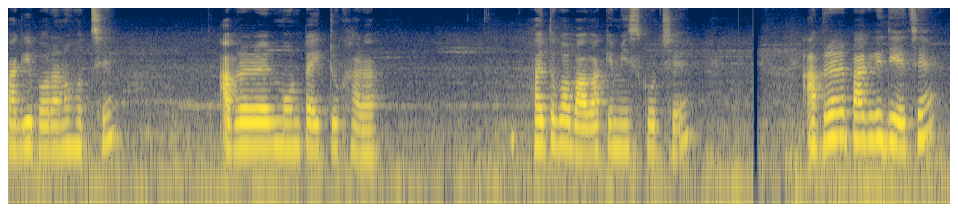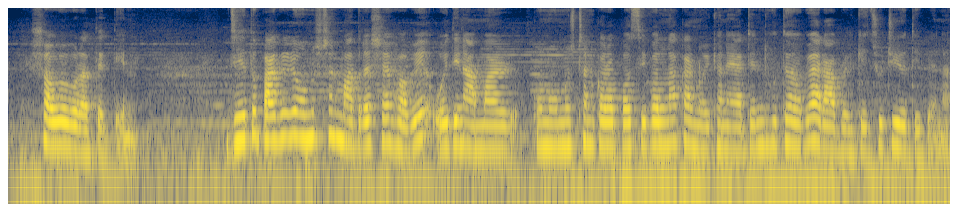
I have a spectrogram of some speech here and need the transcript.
পাগড়ি পরানো হচ্ছে। আবরারের মনটা একটু খারাপ। হয়তো বা বাবাকে মিস করছে। আপনারা পাগড়ি দিয়েছে সবে বরাতের দিন। যেহেতু পাগড়ির অনুষ্ঠান মাদ্রাসায় হবে, ওই দিন আমার কোনো অনুষ্ঠান করা পসিবল না, কারণ ওইখানে অ্যাটেন্ড হতে হবে আর আবরারকে ছুটিও দিবে না।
